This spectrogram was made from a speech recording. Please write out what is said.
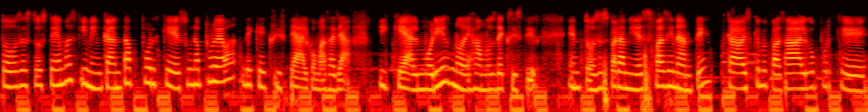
todos estos temas y me encanta porque es una prueba de que existe algo más allá y que al morir no dejamos de existir. Entonces para mí es fascinante cada vez que me pasa algo porque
